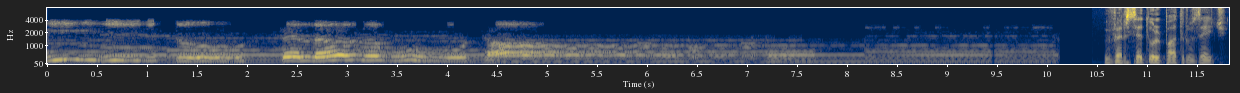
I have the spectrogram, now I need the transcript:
Iisus, te Versetul 40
